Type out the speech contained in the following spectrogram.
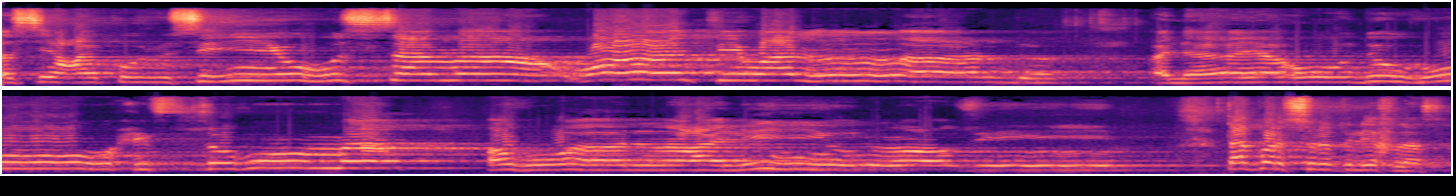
وسع كرسيه السماوات والأرض ولا يؤوده حفظهما وهو العلي العظيم. تكبر سورة الإخلاص.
